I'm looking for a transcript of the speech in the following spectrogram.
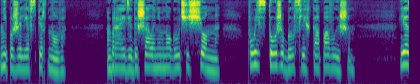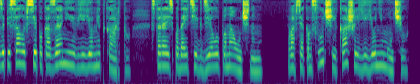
не пожалев спиртного — Брайди дышала немного учащенно, пульс тоже был слегка повышен. Я записала все показания в ее медкарту, стараясь подойти к делу по-научному. Во всяком случае, кашель ее не мучил.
